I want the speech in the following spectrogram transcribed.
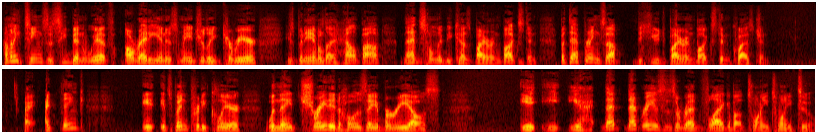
How many teams has he been with already in his major league career? He's been able to help out. That's only because Byron Buxton. But that brings up the huge Byron Buxton question. I, I think it, it's been pretty clear when they traded Jose Berrios. It, it, it, that that raises a red flag about 2022.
